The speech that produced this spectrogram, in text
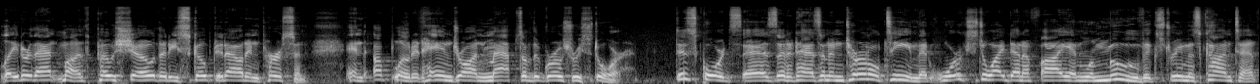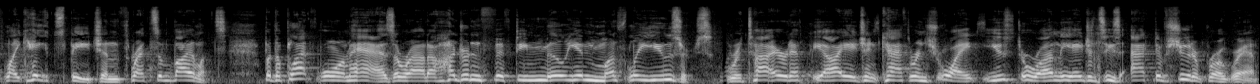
Later that month, posts show that he scoped it out in person and uploaded hand drawn maps of the grocery store. Discord says that it has an internal team that works to identify and remove extremist content like hate speech and threats of violence. But the platform has around 150 million monthly users. Retired FBI agent Katherine Schweit used to run the agency's active shooter program.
